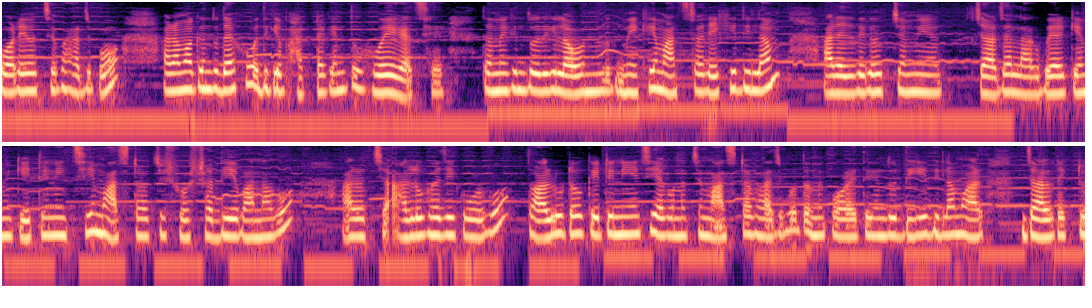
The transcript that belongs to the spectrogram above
পরে হচ্ছে ভাজবো। আর আমার কিন্তু দেখো ওদিকে ভাতটা কিন্তু হয়ে গেছে। তো আমি কিন্তু ওদিকে লবণ, হলুদ মেখে মাছটা রেখে দিলাম। আর এদিকে হচ্ছে আমি যা যা লাগবে আর কি আমি কেটে নিচ্ছি। মাছটা হচ্ছে সর্ষা দিয়ে বানাবো আর হচ্ছে আলু ভাজি করব। তো আলুটাও কেটে নিয়েছি, এখন হচ্ছে মাছটা ভাজবো। তো আমি কড়াইতে কিন্তু দিয়ে দিলাম আর জালটা একটু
